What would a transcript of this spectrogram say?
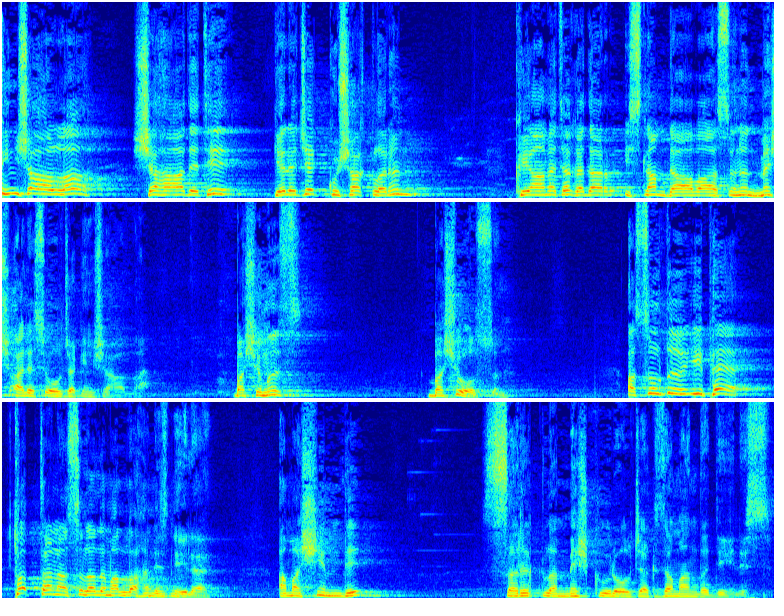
İnşallah şehadeti gelecek kuşakların kıyamete kadar İslam davasının meşalesi olacak inşallah. Başımız başı olsun. Asıldığı ipe toptan asılalım Allah'ın izniyle. Ama şimdi sarıkla meşgul olacak zamanda değiliz.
